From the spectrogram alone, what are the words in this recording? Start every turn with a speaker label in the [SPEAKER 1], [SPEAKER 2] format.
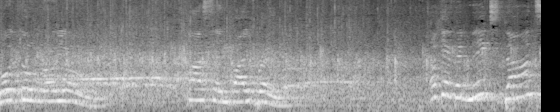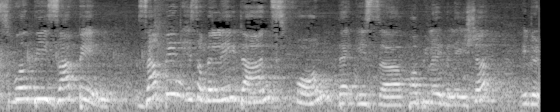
[SPEAKER 1] Gotong Royong, Fast and Vibrant. Okay, the next dance will be Zapin. Zapin is a Malay dance form that is uh, popular in Malaysia.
